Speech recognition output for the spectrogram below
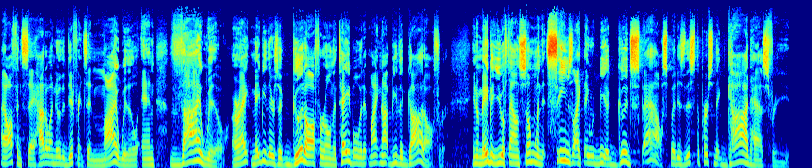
I often say, How do I know the difference in my will and thy will? All right? Maybe there's a good offer on the table, but it might not be the God offer. You know, maybe you have found someone that seems like they would be a good spouse, but is this the person that God has for you?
